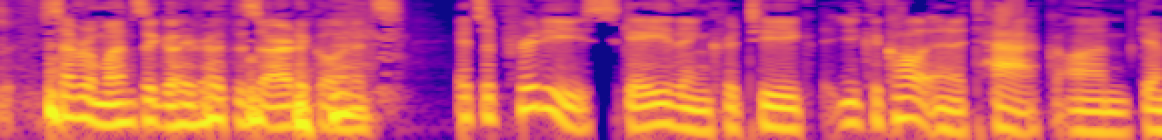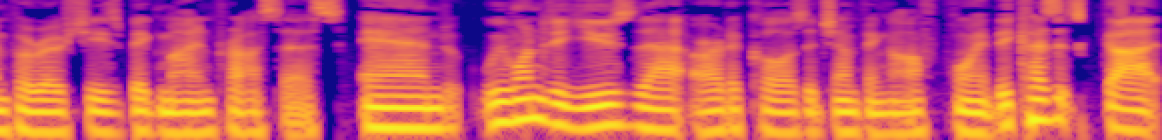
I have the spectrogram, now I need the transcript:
Several months ago, he wrote this article, and it's it's a pretty scathing critique. You could call it an attack on Genpo Roshi's Big Mind process, and we wanted to use that article as a jumping off point because it's got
